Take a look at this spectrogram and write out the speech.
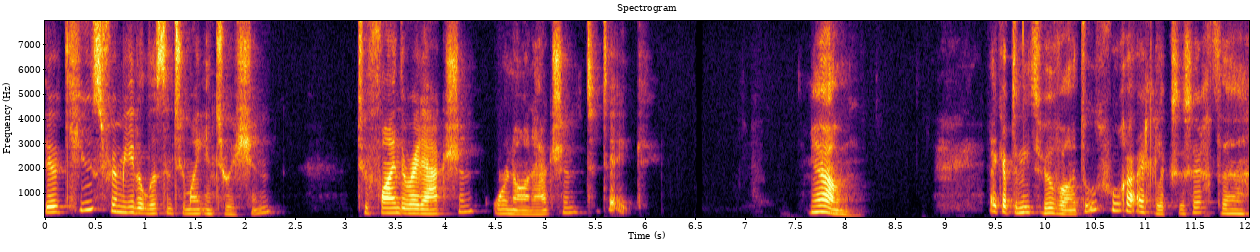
They're cues for me to listen to my intuition, to find the right action or non action to take. Ja, ik heb er niet zo heel veel aan toe te voegen eigenlijk. Ze zegt, uh,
